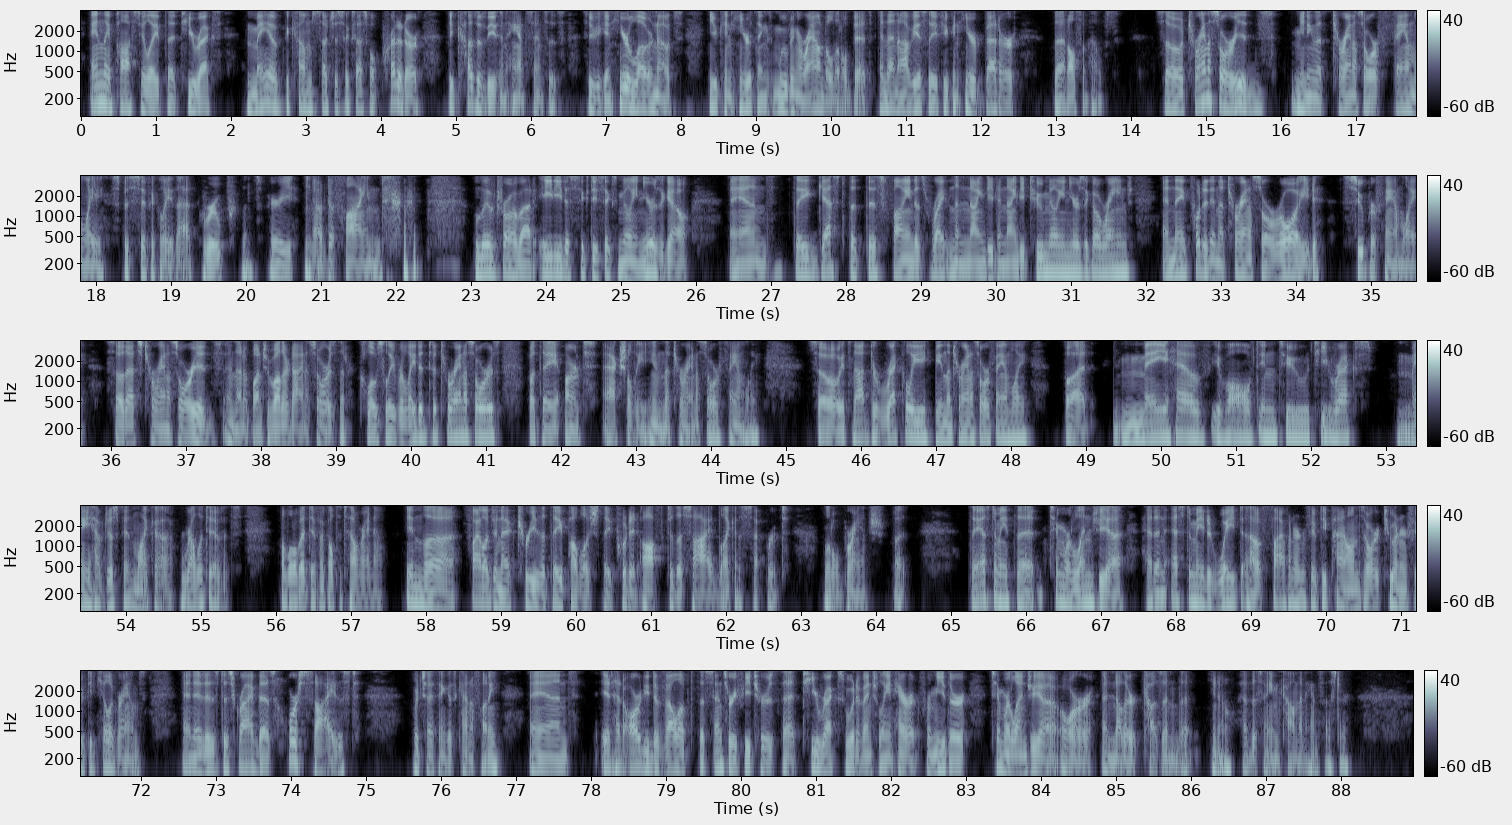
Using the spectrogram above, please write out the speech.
And they postulate that T Rex may have become such a successful predator because of these enhanced senses. So if you can hear lower notes, you can hear things moving around a little bit. And then obviously if you can hear better, that also helps. So Tyrannosaurids, meaning the Tyrannosaur family, specifically that group that's very, you know, defined, lived from about 80 to 66 million years ago. And they guessed that this find is right in the 90 to 92 million years ago range. And they put it in the Tyrannosauroid superfamily. So that's Tyrannosaurids and then a bunch of other dinosaurs that are closely related to Tyrannosaurs, but they aren't actually in the Tyrannosaur family. So it's not directly in the Tyrannosaur family, but may have evolved into T-Rex, may have just been like a relative. It's a little bit difficult to tell right now. In the phylogenetic tree that they published, they put it off to the side like a separate little branch, but they estimate that Timurlengia had an estimated weight of 550 pounds or 250 kilograms, and it is described as horse sized, which I think is kind of funny. And it had already developed the sensory features that T Rex would eventually inherit from either Timurlengia or another cousin that, you know, had the same common ancestor.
